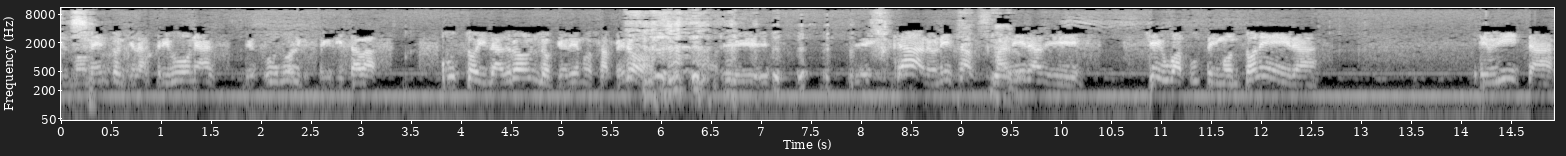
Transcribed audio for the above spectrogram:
el momento en que las tribunas de fútbol se gritaba puto y ladrón lo queremos a Perón. Eh, eh, claro, en esa manera de yegua, puta y montonera, Evita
